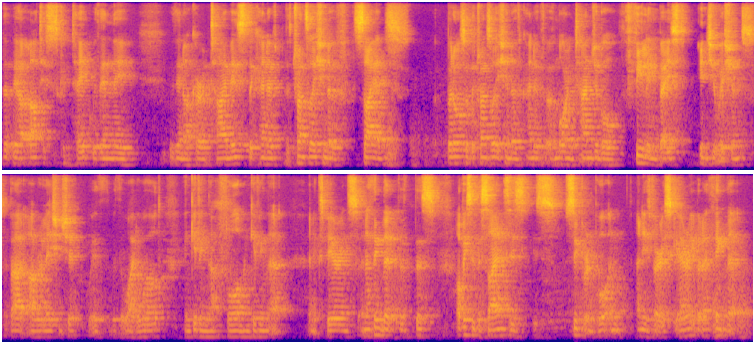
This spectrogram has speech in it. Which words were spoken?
that the artists can take within the within our current time is the kind of the translation of science but also the translation of kind of, of more intangible, feeling based intuitions about our relationship with, with the wider world and giving that form and giving that an experience. And I think that this obviously the science is, is super important and is very scary, but I think that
